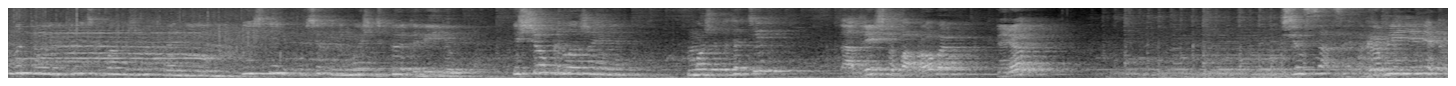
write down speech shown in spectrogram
В итоге 32 ножевых ранений. И истерик у всех анимешниц, кто это видел. Еще предложение. Может, детектив? Отлично, попробуем. Вперед. Сенсация! Ограбление века!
